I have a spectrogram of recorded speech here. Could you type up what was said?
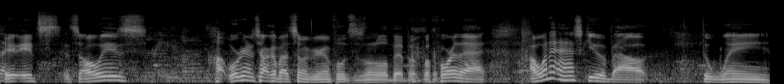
It, it's it's always. We're going to talk about some of your influences in a little bit, but before that, I want to ask you about the way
